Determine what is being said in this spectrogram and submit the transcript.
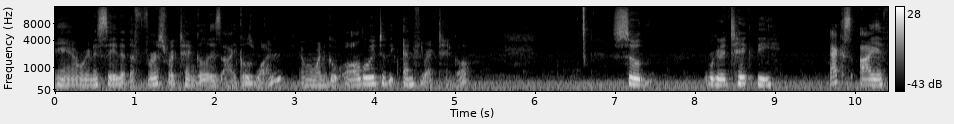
And we're going to say that the first rectangle is i equals 1. And we want to go all the way to the nth rectangle. So we're going to take the xith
